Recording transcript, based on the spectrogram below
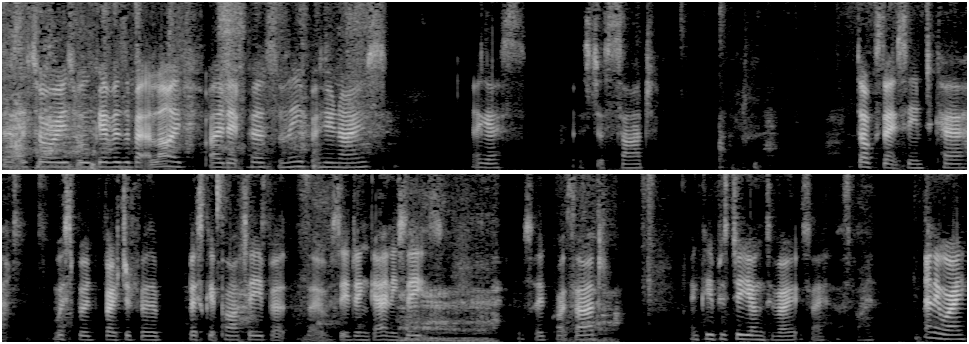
that the Tories will give us a better life. I don't personally, but who knows? I guess it's just sad. Dogs don't seem to care. Whispered voted for the biscuit party, but they obviously didn't get any seats. Also quite sad. And Cooper's too young to vote, so that's fine. Anyway,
